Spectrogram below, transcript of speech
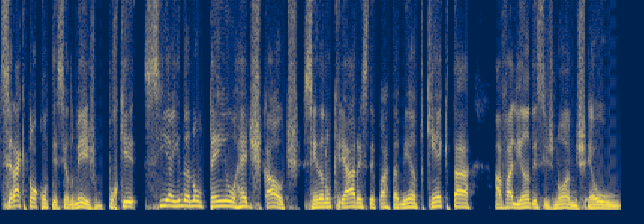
será que estão acontecendo mesmo? Porque se ainda não tem o Red Scout, se ainda não criaram esse departamento, quem é que está avaliando esses nomes? É o,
